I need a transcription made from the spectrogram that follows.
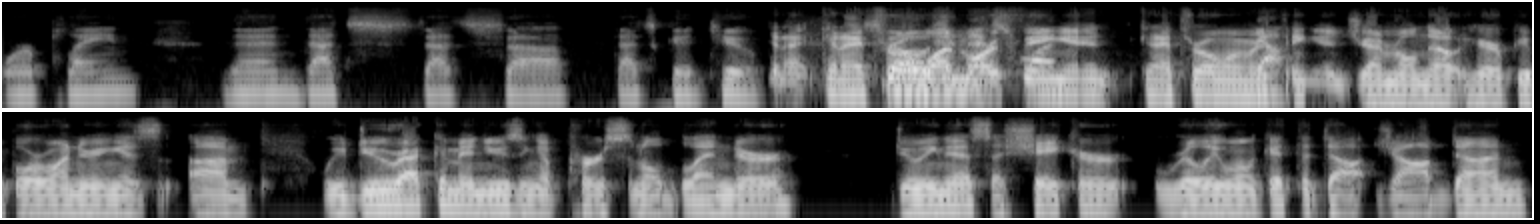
or plain, then that's that's uh, that's good too. Can I can I throw so one more thing one, in? Can I throw one more yeah. thing in? General note here. People are wondering is um, we do recommend using a personal blender. Doing this, a shaker really won't get the do- job done.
